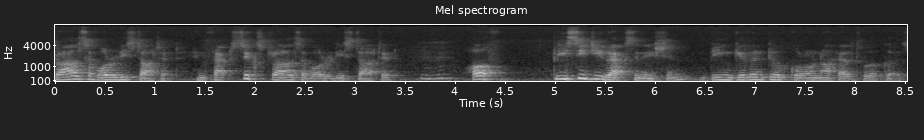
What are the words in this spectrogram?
trials have already started. In fact, six trials have already started Mm-hmm. of BCG vaccination being given to corona health workers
